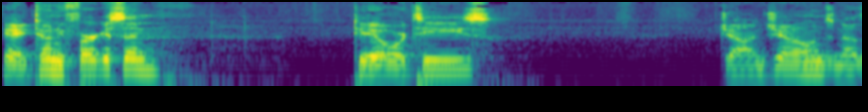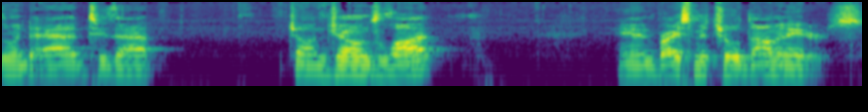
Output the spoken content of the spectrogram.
Okay, Tony Ferguson, Tito Ortiz, Jon Jones, another one to add to that Jon Jones lot. And Bryce Mitchell Dominators.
